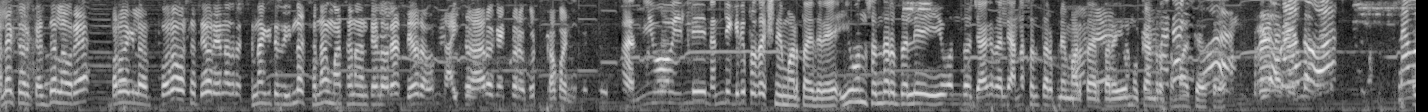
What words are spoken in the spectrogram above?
ಅಲೆಕ್ಸ್ ಅವ್ರ ಕಸ್ದಲ್ ಅವ್ರೆ ಪರವಾಗಿಲ್ಲ ಬರೋ ವರ್ಷ ದೇವ್ರ ಏನಾದ್ರು ಚೆನ್ನಾಗಿಟ್ಟಿದ್ರು ಇನ್ನ ಚೆನ್ನಾಗಿ ಮಾಡ್ಸೋಣ ಅಂತ ಹೇಳೋರೆ ದೇವ್ರ ಐಶ್ವರ್ಯ ಆರೋಗ್ಯ ಐಶ್ವರ್ಯ ಕೊಟ್ಟು ಕಾಪಾಡಿ. ನೀವು ಇಲ್ಲಿ ನಂದಿಗಿರಿ ಪ್ರದಕ್ಷಿಣೆ ಮಾಡ್ತಾ ಇದ್ದಾರೆ. ಈ ಒಂದು ಸಂದರ್ಭದಲ್ಲಿ ಈ ಒಂದು ಜಾಗದಲ್ಲಿ ಅನ್ನ ಸಂತರ್ಪಣೆ ಮಾಡ್ತಾ ಇರ್ತಾರೆ ಇವ್ ಮುಖಂಡರ ಸಮಾಜ ಸೇವಕರು. ನಾವು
